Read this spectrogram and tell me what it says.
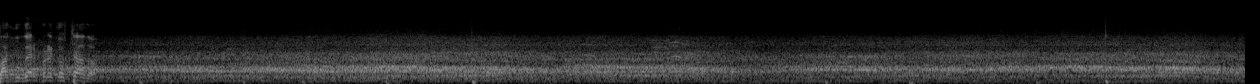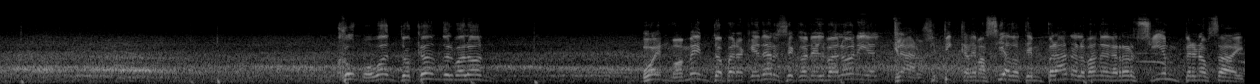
Va a jugar por el costado. Cómo van tocando el balón. Buen momento para quedarse con el balón y el... Claro, si pica demasiado temprano lo van a agarrar siempre en offside.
